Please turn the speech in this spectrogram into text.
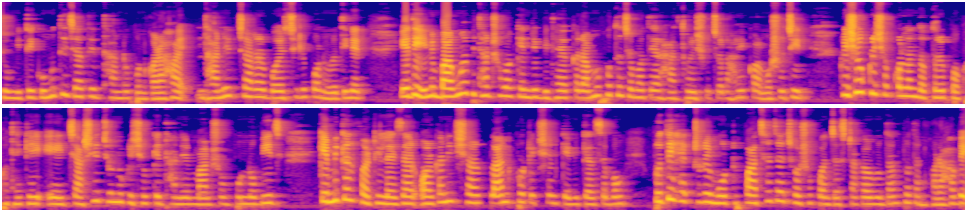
জমিতে গোমতী জাতের ধান রোপণ করা হয়। ধানের চারার বয়স ছিল পনেরো দিনের। এদিন বাগমা বিধানসভা কেন্দ্রের বিধায়ক রামপদ জমাতিয়ার হাত ধরে সূচনা হয় কর্মসূচির। কৃষক কৃষক কল্যাণ দপ্তরের পক্ষ থেকে এই চাষের জন্য কৃষককে ধানের মানসম্পন্ন বীজ কেমিক্যাল ফার্টিলাইজার অর্গানিক সার প্লান্ট প্রোটেকশন কেমিক্যালস এবং প্রতি হেক্টরে মোট পাঁচ হাজার ছশো পঞ্চাশ টাকা অনুদান প্রদান করা হবে।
